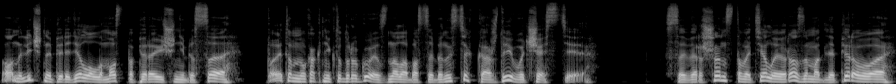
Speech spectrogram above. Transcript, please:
Он лично переделал мост, попирающий небеса, поэтому как никто другой знал об особенностях каждой его части. Совершенство тела и разума для первого,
